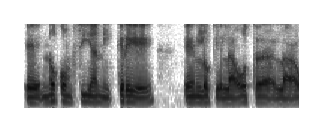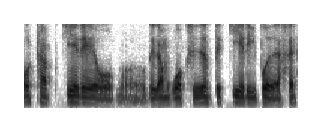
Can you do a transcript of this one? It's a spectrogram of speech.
eh, no confía ni cree en lo que la otra, la otra quiere o, digamos, Occidente quiere y puede hacer.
